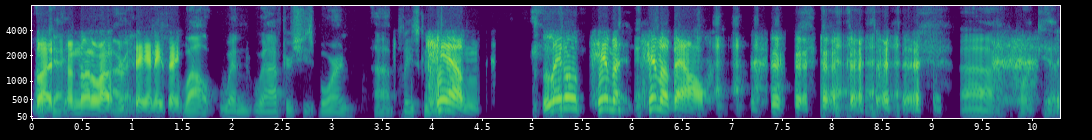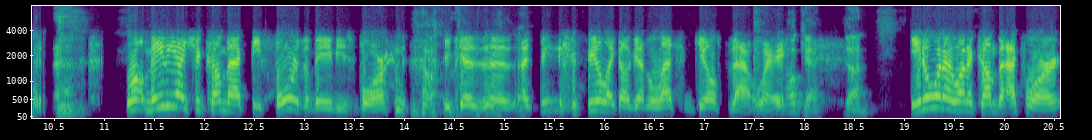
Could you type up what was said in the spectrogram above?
but okay. I'm not allowed All to right. say anything. Well, when after she's born, uh, please come. Tim, little Tim Timabel. ah, poor kid. Well, maybe I should come back before the baby's born because uh, I feel like I'll get less guilt that way. Okay, done. You know what I want to come back for?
